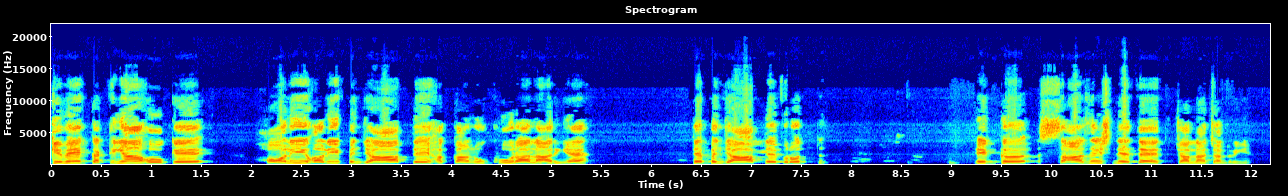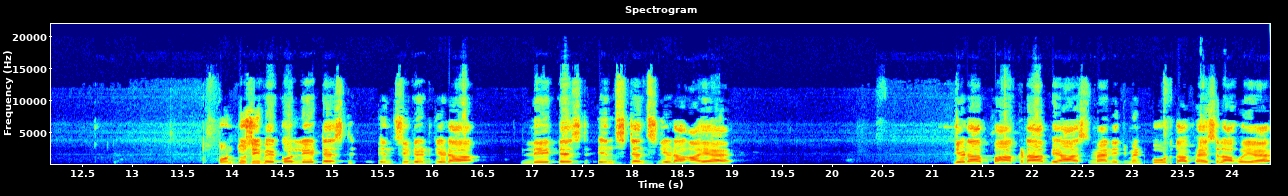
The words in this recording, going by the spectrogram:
ਕਿਵੇਂ ਇਕੱਠੀਆਂ ਹੋ ਕੇ ਹੌਲੀ-ਹੌਲੀ ਪੰਜਾਬ ਦੇ ਹੱਕਾਂ ਨੂੰ ਖੋਰਾ ਲਾ ਰਹੀਆਂ ਤੇ ਪੰਜਾਬ ਦੇ ਵਿਰੁੱਧ ਇੱਕ ਸਾਜ਼ਿਸ਼ ਦੇ ਤਹਿਤ ਚਾਲਾਂ ਚੱਲ ਰਹੀਆਂ। ਹੁਣ ਤੁਸੀਂ ਵੇਖੋ ਲੇਟੈਸਟ ਇਨਸੀਡੈਂਟ ਜਿਹੜਾ ਲੇਟੈਸਟ ਇਨਸਟੈਂਸ ਜਿਹੜਾ ਆਇਆ ਹੈ, ਜਿਹੜਾ ਭਾਕੜਾ ਬਿਆਸ ਮੈਨੇਜਮੈਂਟ ਬੋਰਡ ਦਾ ਫੈਸਲਾ ਹੋਇਆ ਹੈ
